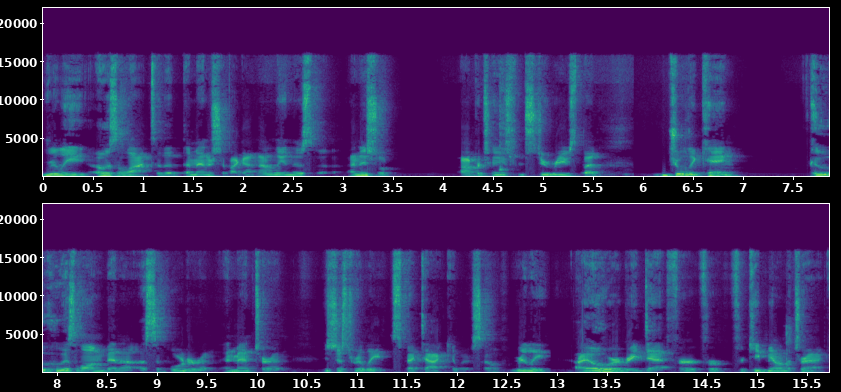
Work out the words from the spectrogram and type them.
really owes a lot to the, the mentorship I got, not only in those initial opportunities from Stu Reeves, but Julie King, who who has long been a, a supporter and, and, mentor and is just really spectacular. So really, I owe her a great debt for for for keeping me on the track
